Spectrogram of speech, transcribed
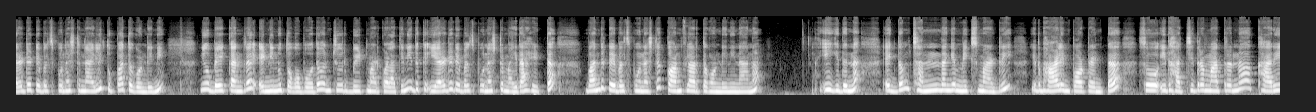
ಎರಡು ಟೇಬಲ್ ಸ್ಪೂನ್ ಅಷ್ಟು ನಾ ಇಲ್ಲಿ ತುಪ್ಪ ತೊಗೊಂಡಿನಿ. ನೀವು ಬೇಕಂದ್ರೆ ಎಣ್ಣೆನೂ ತೊಗೋಬೋದು. ಒಂಚೂರು ಬೀಟ್ ಮಾಡ್ಕೊಳತ್ತೀನಿ. ಇದಕ್ಕೆ ಎರಡು ಟೇಬಲ್ ಸ್ಪೂನ್ ಅಷ್ಟು ಮೈದಾ ಹಿಟ್ಟು, ಒಂದು ಟೇಬಲ್ ಸ್ಪೂನ್ ಅಷ್ಟು ಕಾರ್ನ್ಫ್ಲವರ್ ತೊಗೊಂಡಿನಿ ನಾನು. ಈಗ ಇದನ್ನು ಎಕ್ದಮ್ ಚಂದಂಗೆ ಮಿಕ್ಸ್ ಮಾಡಿರಿ. ಇದು ಭಾಳ ಇಂಪಾರ್ಟೆಂಟ್ ಸೊ ಇದು ಹಚ್ಚಿದ್ರೆ ಮಾತ್ರನ ಖಾರಿ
